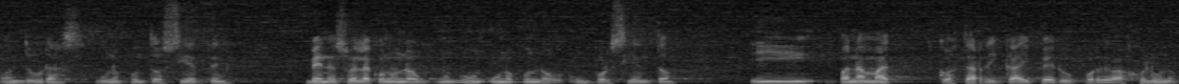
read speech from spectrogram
Honduras 1.7%, Venezuela con 1.1% y Panamá, Costa Rica y Perú por debajo del 1%.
